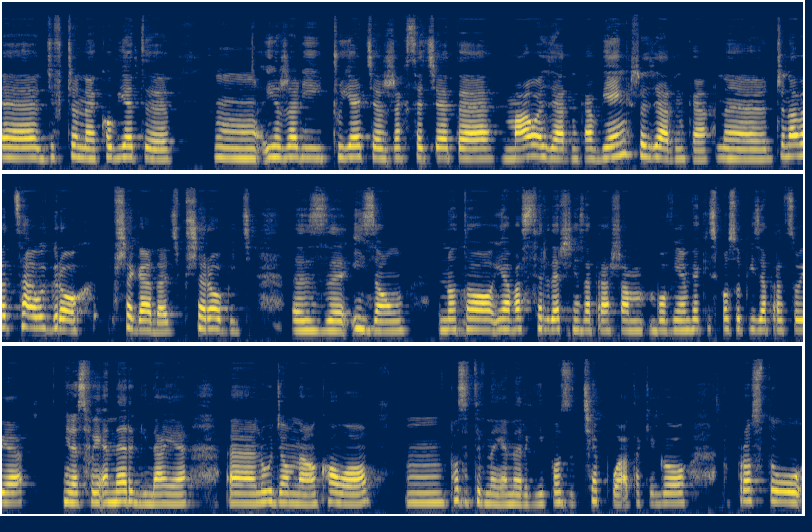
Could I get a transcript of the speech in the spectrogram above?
e, dziewczyny, kobiety, jeżeli czujecie, że chcecie te małe ziarnka, większe ziarnka, czy nawet cały groch przegadać, przerobić e, z Izą, no to ja Was serdecznie zapraszam, bo wiem w jaki sposób Iza pracuje, ile swojej energii daje e, ludziom naokoło, mm, pozytywnej energii, ciepła, takiego po prostu,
